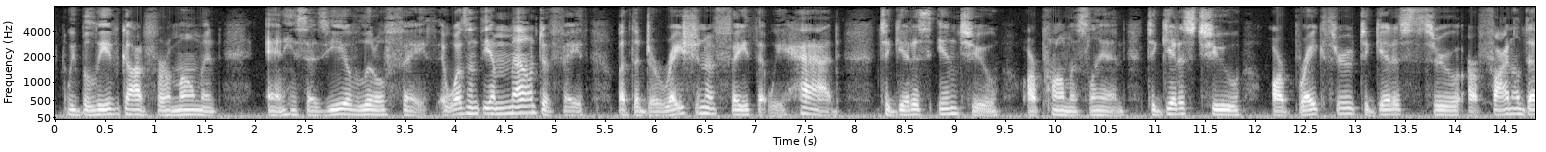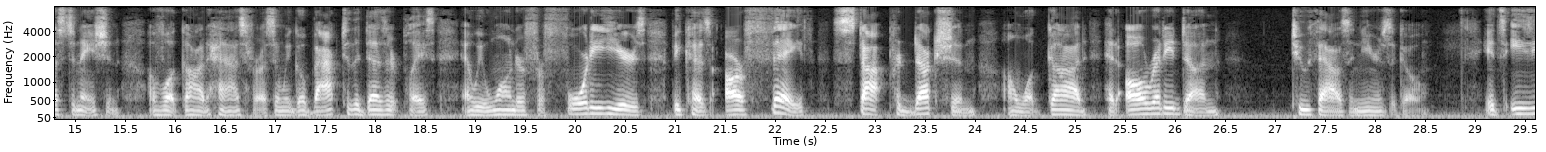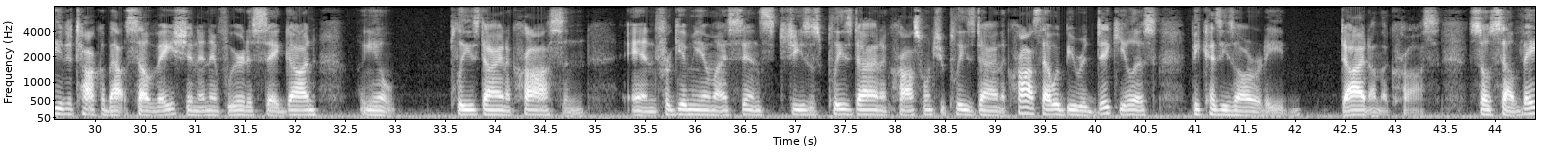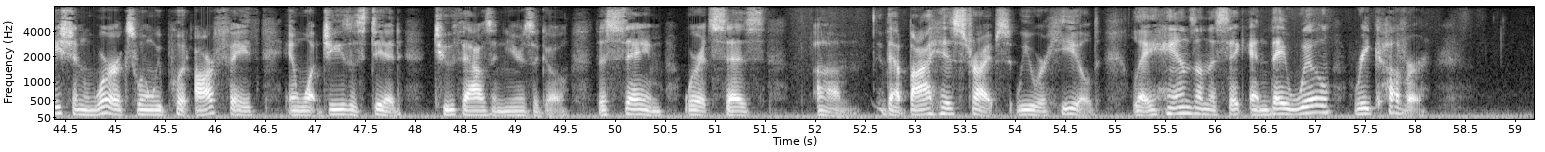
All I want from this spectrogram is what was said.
we believe God for a moment, and he says, Ye of little faith. It wasn't the amount of faith, but the duration of faith that we had to get us into our promised land, to get us to our breakthrough, to get us through our final destination of what God has for us. And we go back to the desert place and we wander for 40 years because our faith stopped production on what God had already done 2,000 years ago it's easy to talk about salvation and if we were to say god you know please die on a cross and and forgive me of my sins jesus please die on a cross. Won't you please die on the cross? That would be ridiculous because he's already died on the cross. So salvation works when we put our faith in what jesus did 2000 years ago. The same where it says um, that by his stripes we were healed lay hands on the sick and they will recover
